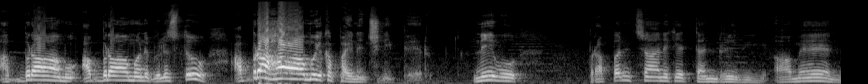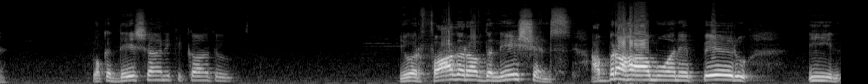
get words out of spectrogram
అబ్రాము అబ్రాము అని పిలుస్తూ అబ్రహాము ఇక పైనుంచి నీ పేరు. నీవు ప్రపంచానికి తండ్రివి. ఆమెన్. ఒక దేశానికి కాదు. Your father of the nations అబ్రహాము అనే పేరు ఈ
